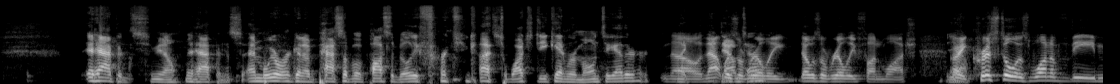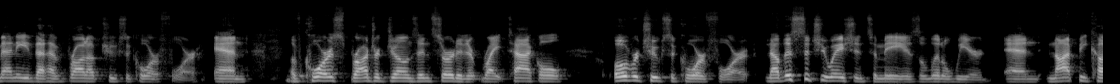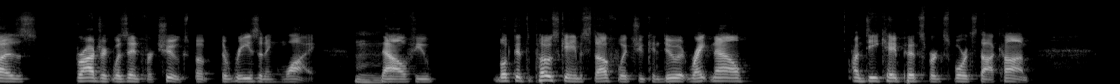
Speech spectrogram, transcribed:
it happens. You know, it happens. And we weren't going to pass up a possibility for you guys to watch DK and Ramon together. No, like, that was a really that was a really fun watch. Yeah. All right, Crystal is one of the many that have brought up Chukwuma Okorafor, and of course, Broderick Jones inserted at right tackle over Chukwuma Okorafor. it. Now, this situation to me is a little weird, and not because Broderick was in for Chooks, but the reasoning why. Mhm. Now, if you looked at the post game stuff, which you can do it right now on DKPittsburghSports.com,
